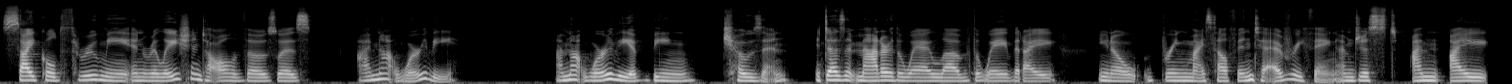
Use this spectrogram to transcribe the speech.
cycled through me in relation to all of those was I'm not worthy. I'm not worthy of being chosen. It doesn't matter the way I love, the way that I, you know, bring myself into everything. I'm just I'm I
